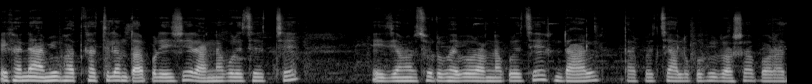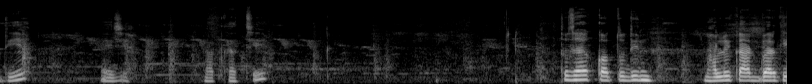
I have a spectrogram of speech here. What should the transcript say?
এখানে আমি ভাত খাচ্ছিলাম, তারপরে এসে রান্না করেছে হচ্ছে, এই যে আমার ছোটো ভাই বউ রান্না করেছে ডাল, তারপর হচ্ছে আলু কপির রসা, বড়া দিয়ে এই যে ভাত খাচ্ছি। তো যাই হোক, কতদিন ভালোই কাটবে আর কি,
